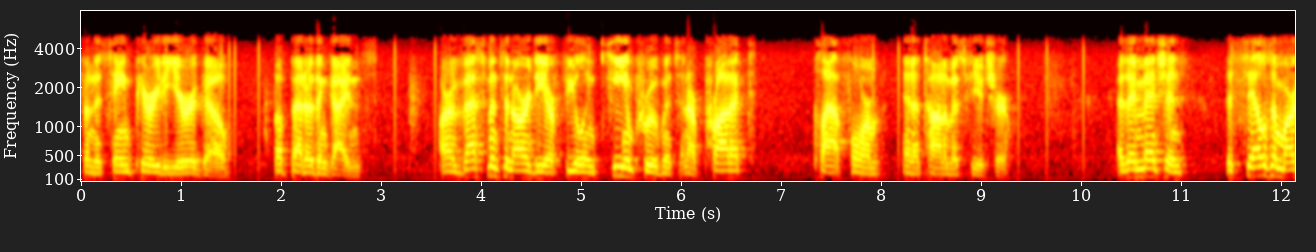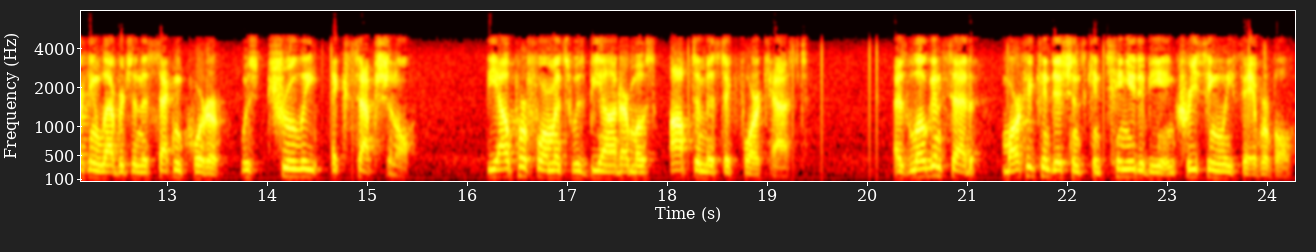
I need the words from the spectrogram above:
from the same period a year ago, but better than guidance. Our investments in R&D are fueling key improvements in our product, platform, and autonomous future. As I mentioned, the sales and marketing leverage in the second quarter was truly exceptional. The outperformance was beyond our most optimistic forecast. As Logan said, market conditions continue to be increasingly favorable.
